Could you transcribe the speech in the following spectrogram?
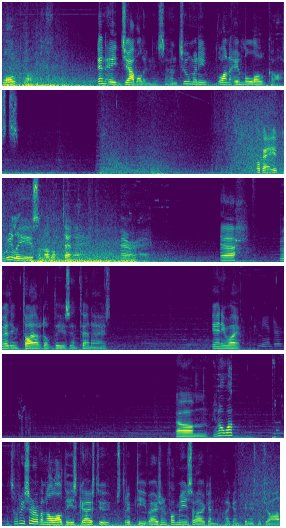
Locusts. 10A javelins and too many 1M Locusts. Okay, it really is another 10A. Alright. Ugh, I'm getting tired of these 10As. Anyway, Commander. um, you know what? Let's reserve and allow these guys to strip the evasion for me so I can I can finish the job.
